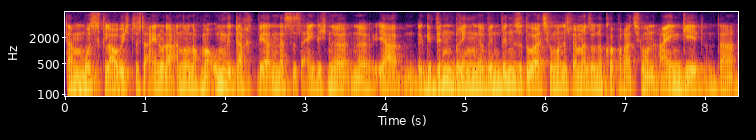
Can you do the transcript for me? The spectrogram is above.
da muss, glaube ich, das ein oder andere nochmal umgedacht werden, dass es eigentlich eine, eine, ja, eine gewinnbringende Win-Win-Situation ist, wenn man so eine Kooperation eingeht. Und da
